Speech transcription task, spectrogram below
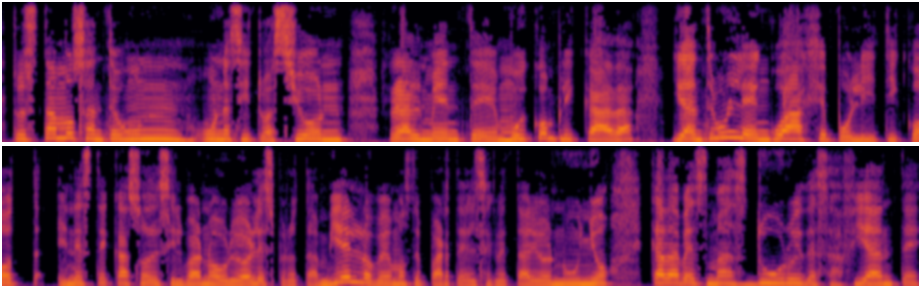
Entonces estamos ante un, una situación realmente muy complicada y ante un lenguaje político, en este caso de Silvano Aureoles, pero también lo vemos de parte del secretario Nuño, cada vez más duro y desafiante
